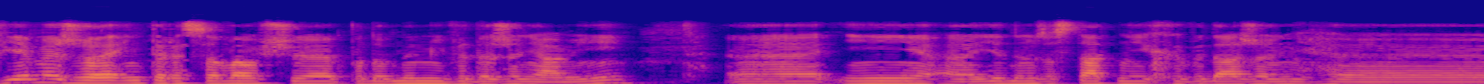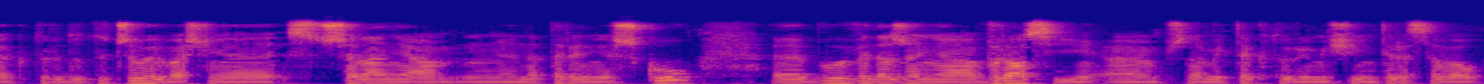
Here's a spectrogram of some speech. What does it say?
Wiemy, że interesował się podobnymi wydarzeniami e, i e, jednym z ostatnich wydarzeń, które dotyczyły właśnie strzelania na terenie szkół, były wydarzenia w Rosji, przynajmniej te, którymi się interesował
